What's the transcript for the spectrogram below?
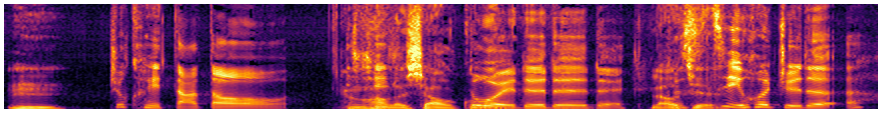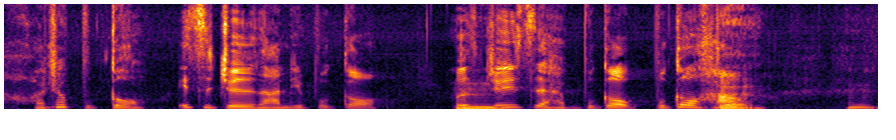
嗯，就可以达到很好的效果。对对对对，了解。自己会觉得哎，好像不够，一直觉得哪里不够，或者觉得一直还不够，不够好，嗯。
